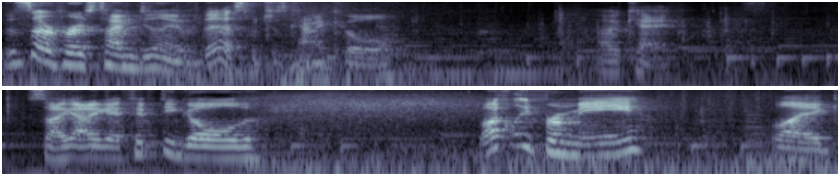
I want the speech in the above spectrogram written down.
this is our first time dealing with this, which is kind of cool. Okay. So I gotta get 50 gold. Luckily for me, like,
